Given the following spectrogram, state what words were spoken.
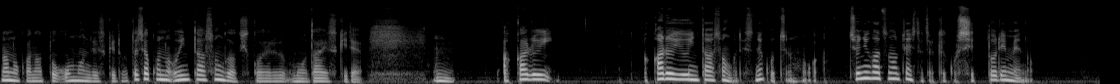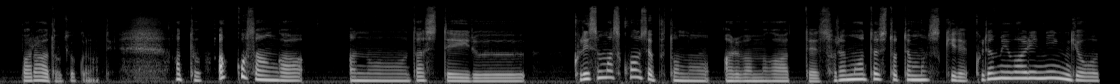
なのかなと思うんですけど私はこの「ウィンターソングが聞こえる」も大好きで、うん、明るい明るいウィンターソングですねこっちの方が。12月の天使たちは結構しっとりめのバラード曲なんで。あとアッコさんが、あのー、出しているクリスマスコンセプトのアルバムがあってそれも私とても好きで「くるみ割り人形」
